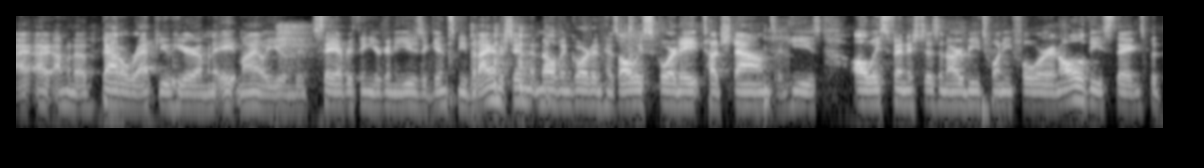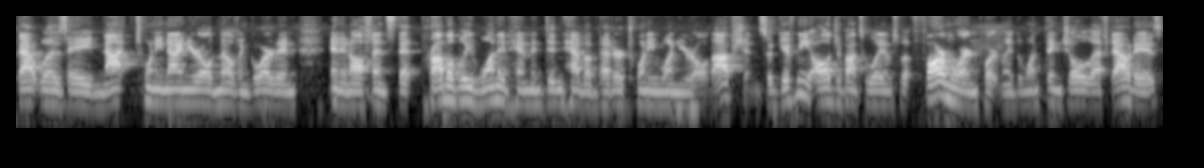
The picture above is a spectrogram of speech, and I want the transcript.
I I'm going to battle rap you here. I'm going to eight mile you and say everything you're going to use against me. But I understand that Melvin Gordon has always scored eight touchdowns and he's always finished as an RB 24 and all of these things. But that was a not 29 year old Melvin Gordon in an offense that probably wanted him and didn't have a better 21 year old option. So give me all Javonte Williams, but far more importantly, the one thing Joel left out is,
